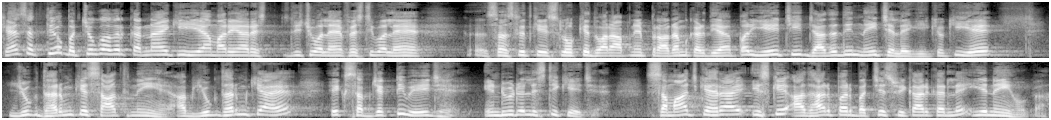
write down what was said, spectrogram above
कह सकते हो, बच्चों को अगर करना है कि ये हमारे यहाँ रिचुअल हैं फेस्टिवल हैं, संस्कृत के श्लोक के द्वारा आपने प्रारंभ कर दिया, पर यह चीज़ ज़्यादा दिन नहीं चलेगी, क्योंकि ये युग धर्म के साथ नहीं है। अब युग धर्म क्या है? एक सब्जेक्टिव एज है इंडिविजुअलिस्टिक एज है। समाज कह रहा है, इसके आधार पर बच्चे स्वीकार कर लें, ये नहीं होगा।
